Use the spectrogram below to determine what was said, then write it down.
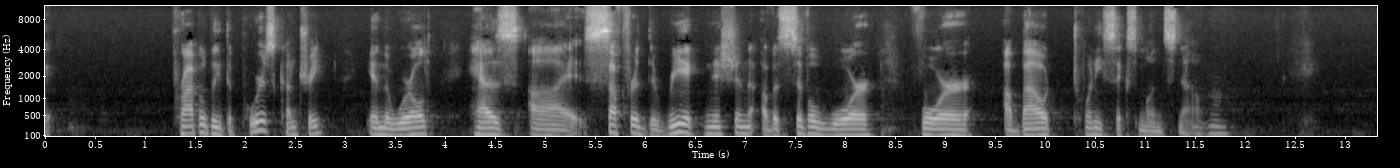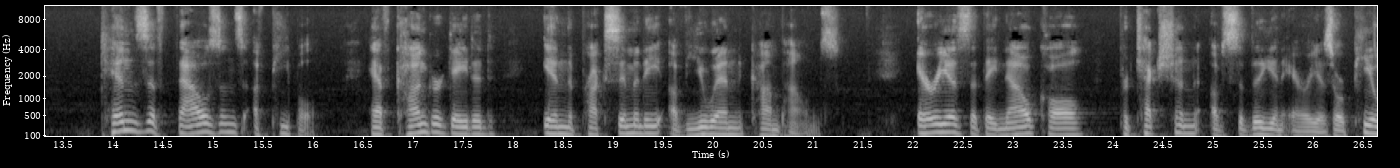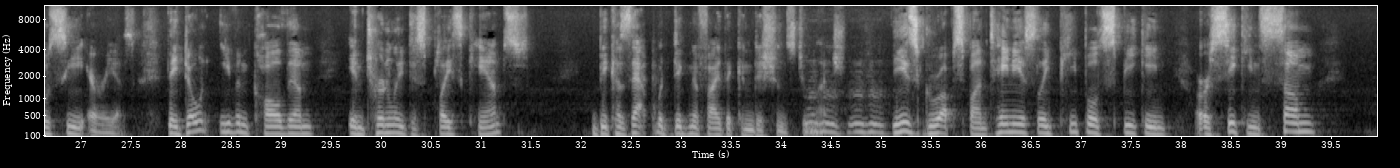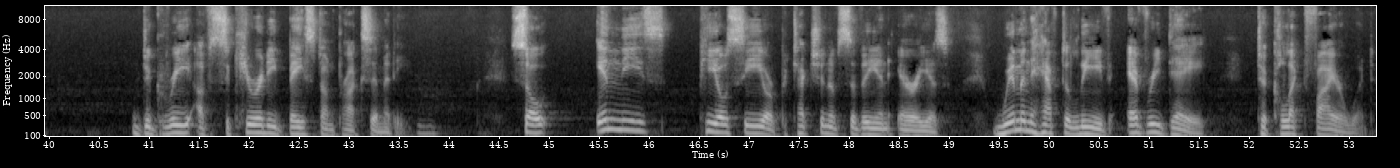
probably the poorest country in the world, has uh, suffered the reignition of a civil war for about 26 months now. Mm-hmm. Tens of thousands of people have congregated in the proximity of UN compounds, areas that they now call protection of civilian areas or POC areas. They don't even call them internally displaced camps because that would dignify the conditions too mm-hmm, much. Mm-hmm. These grew up spontaneously, people speaking or seeking some degree of security based on proximity. Mm-hmm. So, in these POC or protection of civilian areas, women have to leave every day to collect firewood.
